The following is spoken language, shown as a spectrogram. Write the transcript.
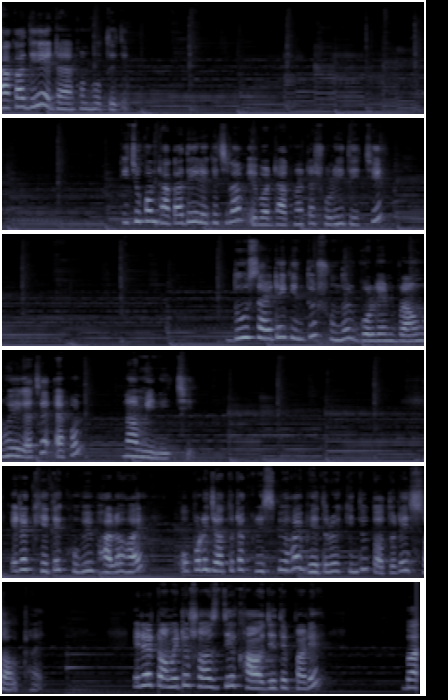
ঢাকা দিয়ে এটা এখন হতে দেব কিছুক্ষণ ঢাকা দিয়ে রেখেছিলাম, এবার ঢাকনাটা সরিয়ে দিচ্ছি। দু সাইডে কিন্তু সুন্দর গোল্ডেন ব্রাউন হয়ে গেছে, এখন নামিয়ে নিচ্ছি। এটা খেতে খুবই ভালো হয়, ওপরে যতটা ক্রিস্পি হয়, ভেতরে কিন্তু ততটাই সফট হয়। এটা টমেটো সস দিয়ে খাওয়া যেতে পারে, বা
